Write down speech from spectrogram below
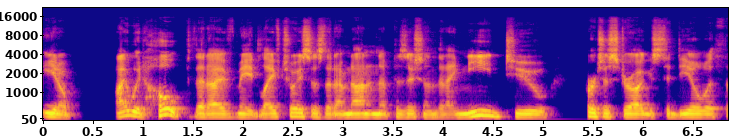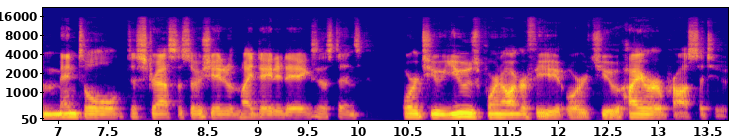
you know, I would hope that I've made life choices that I'm not in a position that I need to purchase drugs to deal with the mental distress associated with my day to day existence or to use pornography or to hire a prostitute.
